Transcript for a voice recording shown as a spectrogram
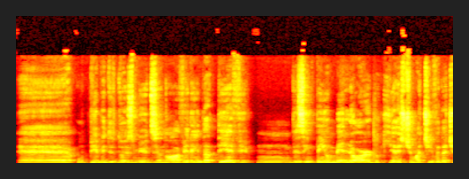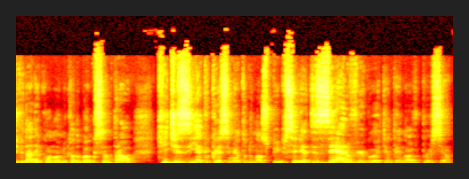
é, o PIB de 2019 ele ainda teve um desempenho melhor do que a estimativa da atividade econômica do Banco Central, que dizia que o crescimento do nosso PIB seria de 0,89%.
